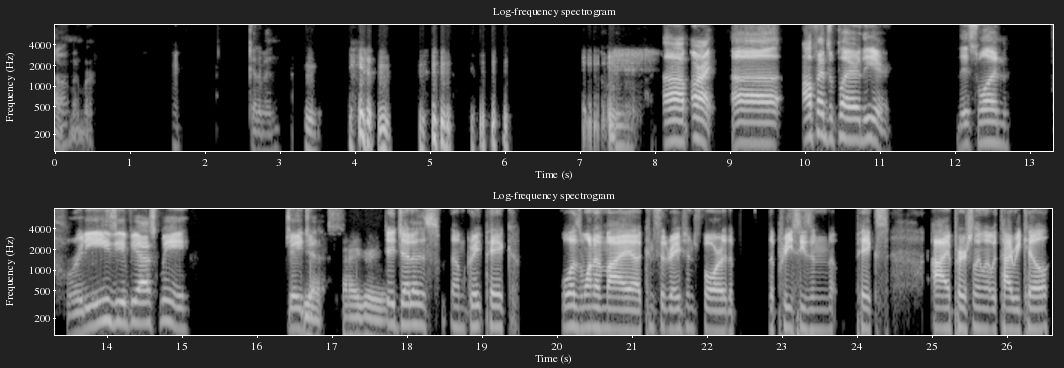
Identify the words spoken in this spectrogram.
I don't remember. Hmm. Could have been. Um, all right. Uh offensive player of the year. This one pretty easy if you ask me. Jay yes, I agree. Jay Jetta's um, great pick was one of my uh, considerations for the the preseason picks. I personally went with Tyreek Hill,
